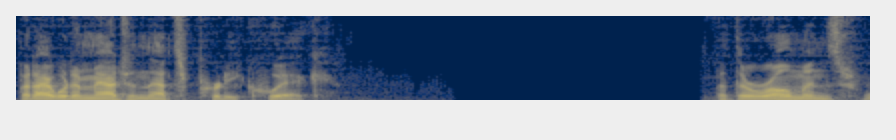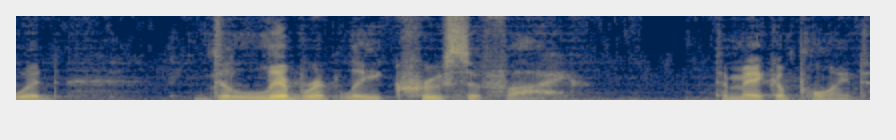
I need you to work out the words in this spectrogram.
But I would imagine that's pretty quick. But the Romans would deliberately crucify to make a point.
